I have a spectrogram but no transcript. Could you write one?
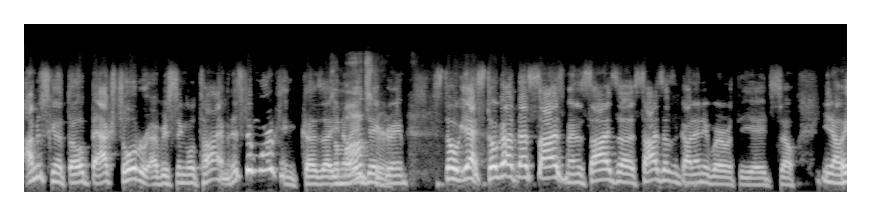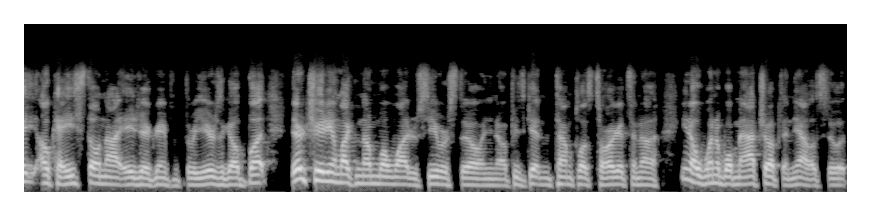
I'm just going to throw it back shoulder every single time, and it's been working because uh, you know monster. AJ Green still, yeah, still got that size, man. The size, uh, size hasn't gone anywhere with the age. So you know, he, okay, he's still not AJ Green from three years ago, but they're treating him like the number one wide receiver still. And you know, if he's getting 10 plus targets in a you know winnable matchup, then yeah, let's do it.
